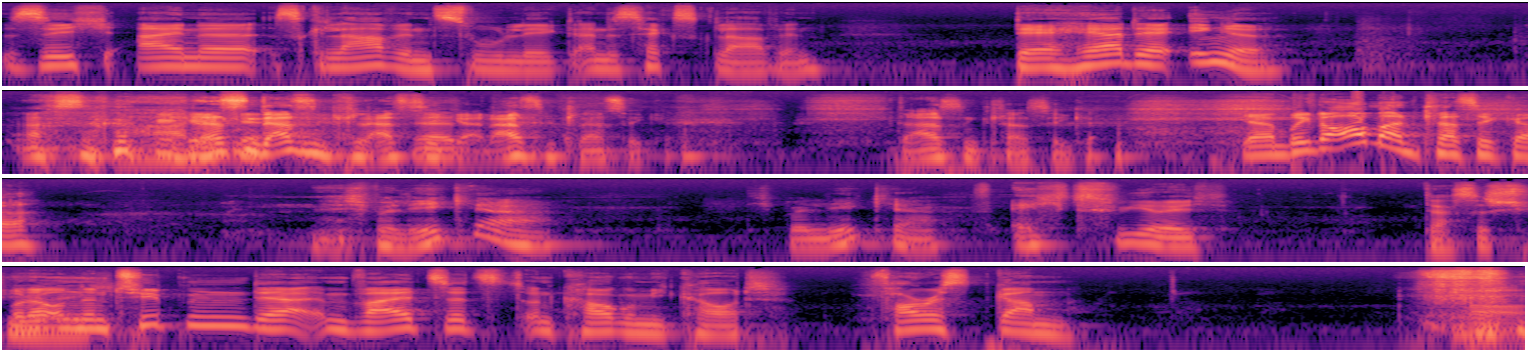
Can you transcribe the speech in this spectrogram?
sich eine Sklavin zulegt, eine Sexsklavin? Der Herr der Inge. Achso. Ah, das, ist, das ist ein Klassiker. Das ist ein Klassiker. Das ist ein Klassiker. Ja, dann bring doch auch mal einen Klassiker. Ich überlege ja. Ich überlege ja. Echt schwierig. Das ist schwierig. Oder um einen Typen, der im Wald sitzt und Kaugummi kaut. Forrest Gump. Oh,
